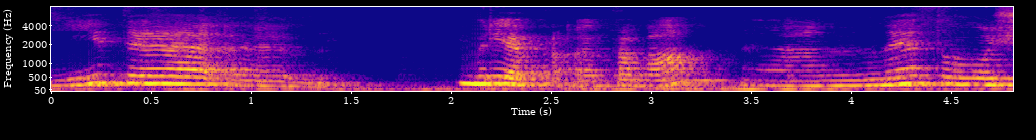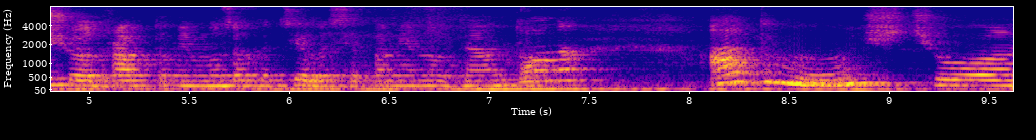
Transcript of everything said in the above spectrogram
Їде е, Марія права, не тому, що раптом йому захотілося пам'янути Антона, а тому, що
